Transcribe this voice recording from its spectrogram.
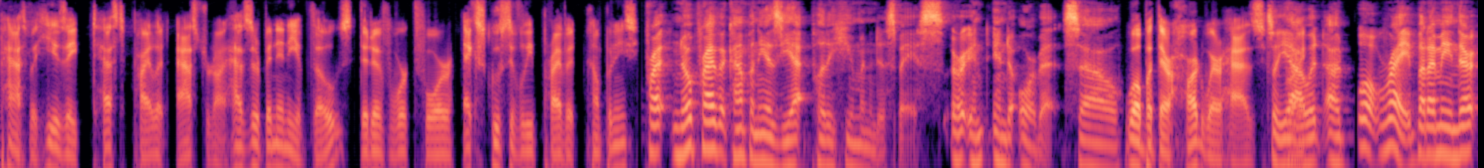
past, but he is a test pilot astronaut. Has there been any of those that have worked for exclusively private companies? Pri- no private company has yet put a human into space or in, into orbit. So well, but their hardware has. So yeah, right? I would, I would well, right, but I mean there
